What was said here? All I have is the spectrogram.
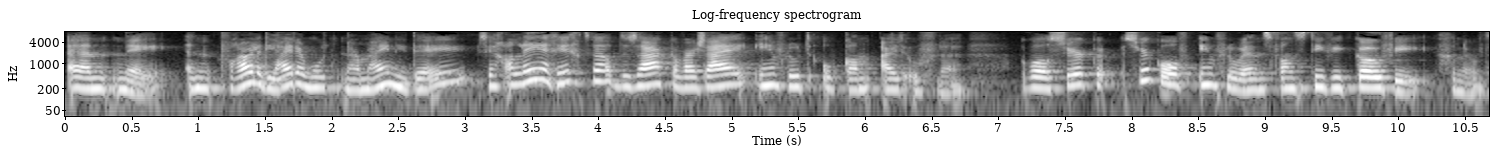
En nee, een vrouwelijk leider moet, naar mijn idee, zich alleen richten op de zaken waar zij invloed op kan uitoefenen. Ook wel Circle of Influence van Stevie Covey genoemd.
